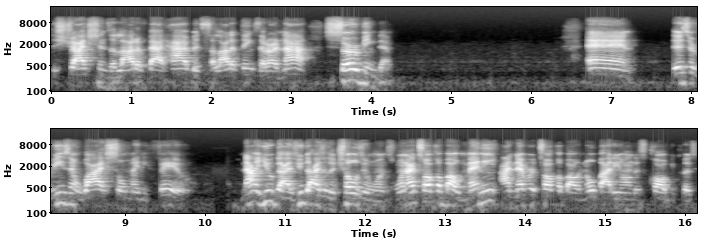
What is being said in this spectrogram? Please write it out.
distractions, a lot of bad habits, a lot of things that are not serving them. And there's a reason why so many fail. Not you guys, you guys are the chosen ones. When I talk about many, I never talk about nobody on this call because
